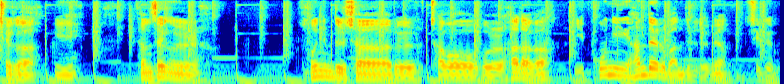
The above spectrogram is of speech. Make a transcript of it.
제가 이 현생을 손님들 차를 작업을 하다가 이 포니 한 대를 만들려면 지금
